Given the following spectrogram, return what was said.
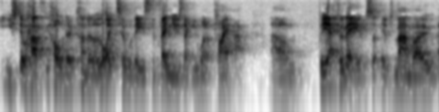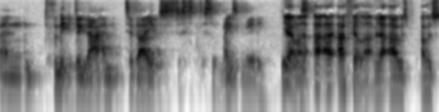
you still have hold a kind of a light to all these venues that you want to play at. Um, but yeah, for me, it was it was Mambo, and for me to do that, and today it was just, just amazing, really. really yeah, man, I, I feel that. I mean, I, I was I was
